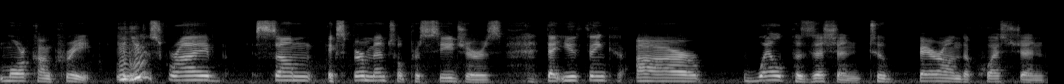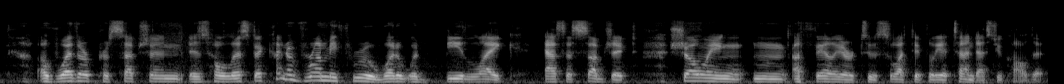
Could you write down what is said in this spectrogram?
more concrete can mm-hmm. you describe some experimental procedures that you think are well positioned to bear on the question of whether perception is holistic, kind of run me through what it would be like as a subject, showing mm, a failure to selectively attend, as you called it?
